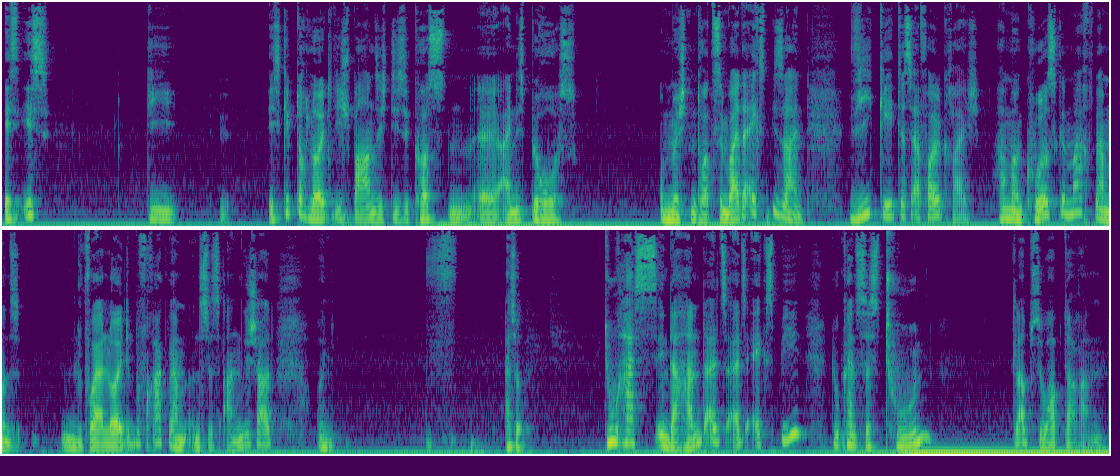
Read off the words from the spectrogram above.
es ist die, es gibt doch Leute, die sparen sich diese Kosten äh, eines Büros und möchten trotzdem weiter Expi sein. Wie geht das erfolgreich? Haben wir einen Kurs gemacht, wir haben uns vorher Leute befragt, wir haben uns das angeschaut und also du hast es in der Hand als, als Expi, du kannst das tun. Glaubst du überhaupt daran?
